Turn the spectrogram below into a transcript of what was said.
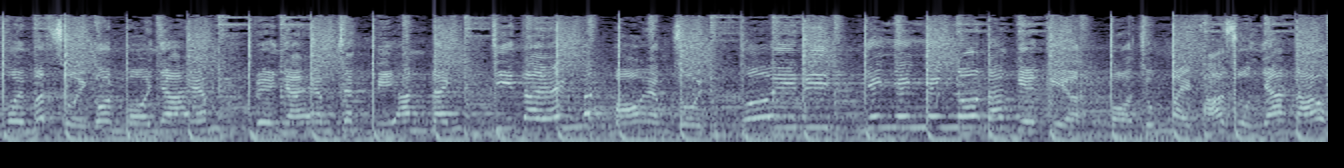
Thôi mất rồi, con bò nhà em. Về nhà em chắc bị ăn đánh. Chỉ tay anh mất bò em rồi. Thôi đi, nhanh nhanh nhanh kia kìa. Bò chúng mày phá ruộng nhà tao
